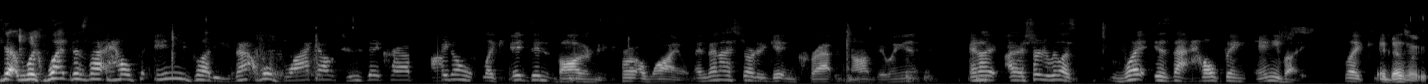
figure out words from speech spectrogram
Yeah, like what does that help anybody? That whole blackout Tuesday crap, I don't like it didn't bother me for a while. And then I started getting crap for not doing it. And I, I started to realize what is that helping anybody? Like It doesn't.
